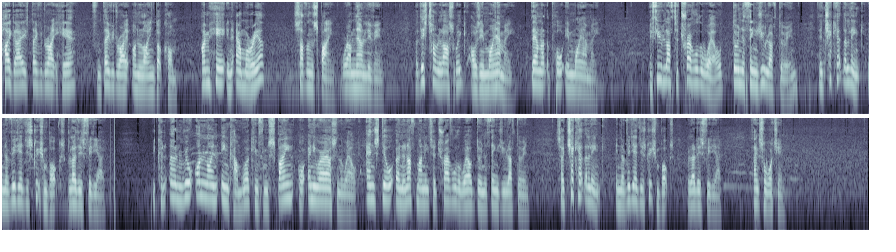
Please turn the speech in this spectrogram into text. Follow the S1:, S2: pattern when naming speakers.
S1: Hi guys, David Wright here from davidwrightonline.com. I'm here in Almeria, southern Spain, where I'm now living. But this time last week I was in Miami, down at the port in Miami. If you love to travel the world, doing the things you love doing, then check out the link in the video description box below this video. You can earn real online income working from Spain or anywhere else in the world and still earn enough money to travel the world doing the things you love doing. So check out the link in the video description box below this video. Thanks for watching.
